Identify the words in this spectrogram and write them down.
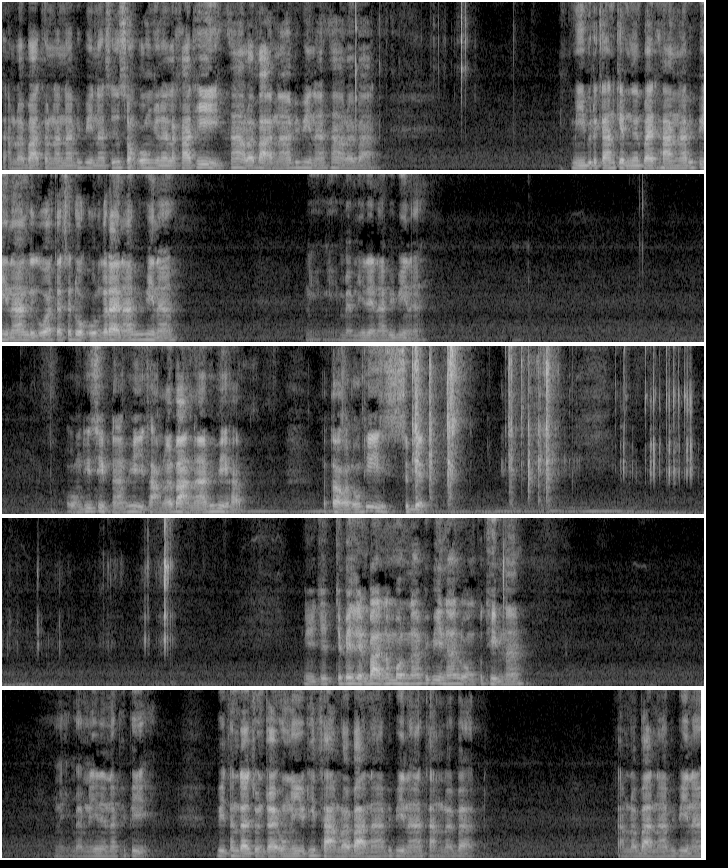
สามร้อยบาทเท่านั้นนะพี่ๆนะซื้อสององค์อยู่ในราคาที่ห้าร้อยบาทนะพี่ๆนะห้าร้อยบาท มีบริการเก็บเงินปลายทางนะพี่ๆนะ หรือว่าจะสะดวกโอนก็ได้นะพี่ๆนะนี่นี่แบบนี้เลยนะพี่ๆนะ องค์ที่สิบนะพี่สามร้อยบาทนะพี่พี่ครับต่อกับองค์ที่สิบเอ็ดนี่จะจะเป็นเหรียญบาทน้ำมนต์นะพี่พี่นะหลวงพุทิมนะนี่แบบนี้เลยนะพี่พี่พี่ท่านใดสนใจองค์นี้อยู่ที่สามร้อยบาทนะพี่พี่นะสามร้อยบาทสามร้อยบาทนะพี่พี่นะ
